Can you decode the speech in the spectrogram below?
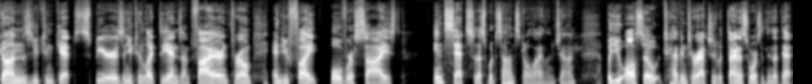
guns, you can get spears, and you can light the ends on fire and throw them, and you fight oversized insects. So that's what's on Skull Island, John. But you also have interactions with dinosaurs and things like that.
